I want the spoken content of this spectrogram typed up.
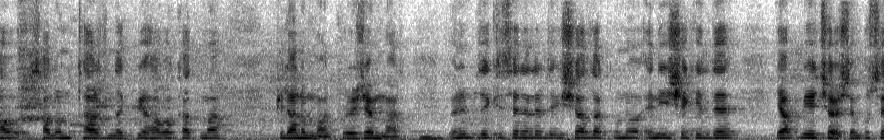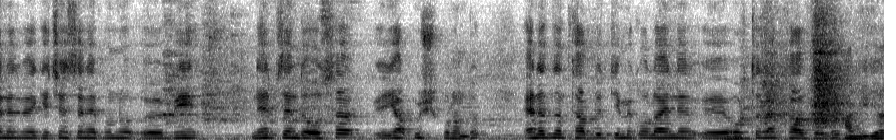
hav- salonu tarzındaki bir hava katma planım var, projem var. Önümüzdeki senelerde inşallah bunu en iyi şekilde yapmaya çalışacağım. Bu sene ve geçen sene bunu e, bir nebzende olsa e, yapmış bulunduk. En azından tablet yemek olayını e, ortadan kaldırdık. Hani ya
